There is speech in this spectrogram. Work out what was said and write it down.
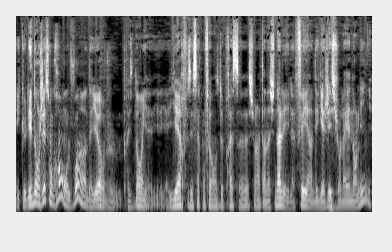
et que les dangers sont grands, on le voit. hein. D'ailleurs, le président hier faisait sa conférence de presse euh, sur l'international et il a fait un dégagé sur la haine en ligne,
